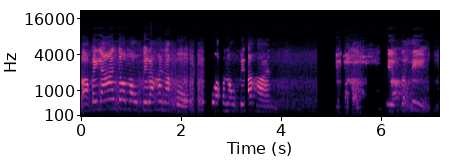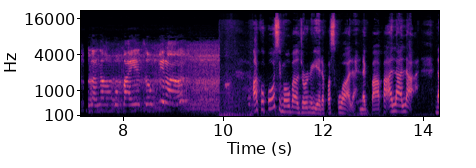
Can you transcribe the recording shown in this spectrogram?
Ah, kailangan daw maoperahan ako. Hindi po ako naoperahan. Kasi wala namang babayad sa opera. Ako po si Mobile Journal Yeda Pascual, nagpapaalala na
